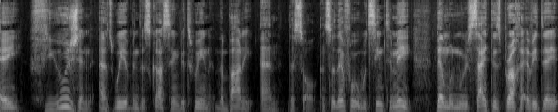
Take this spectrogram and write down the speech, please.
a fusion, as we have been discussing, between the body and the soul. And so, therefore, it would seem to me that when we recite this bracha every day,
